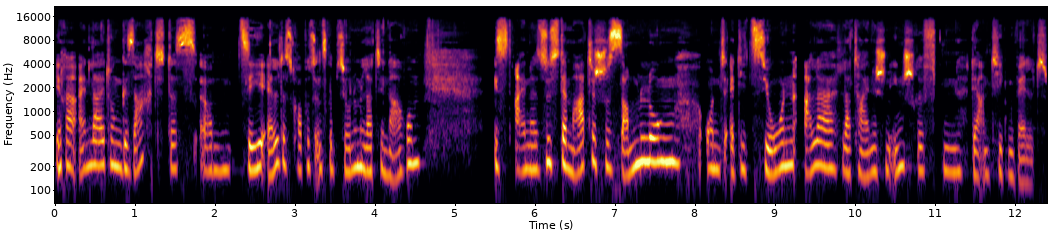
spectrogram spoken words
Ihrer Einleitung gesagt. Das ähm, CEL, das Corpus Inscriptionum Latinarum, ist eine systematische Sammlung und Edition aller lateinischen Inschriften der antiken Welt.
